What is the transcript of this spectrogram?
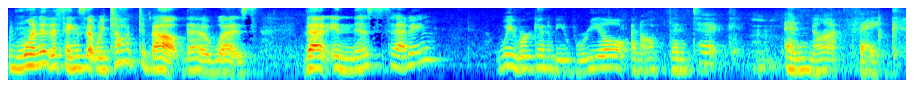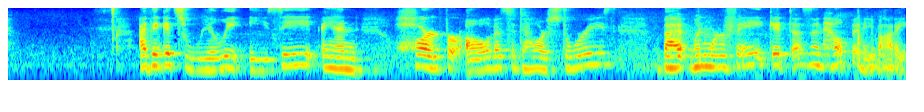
one of the things that we talked about, though, was that in this setting, we were going to be real and authentic and not fake. I think it's really easy and hard for all of us to tell our stories, but when we're fake, it doesn't help anybody.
